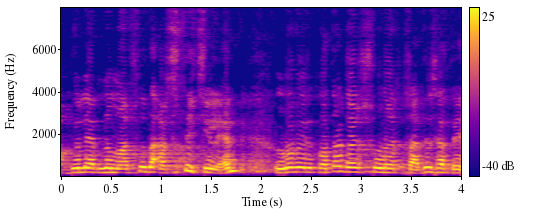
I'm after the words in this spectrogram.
আব্দুল্লাহ মাসুদ আসতেছিলেন নবীর কথাটা শোনার সাথে সাথে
